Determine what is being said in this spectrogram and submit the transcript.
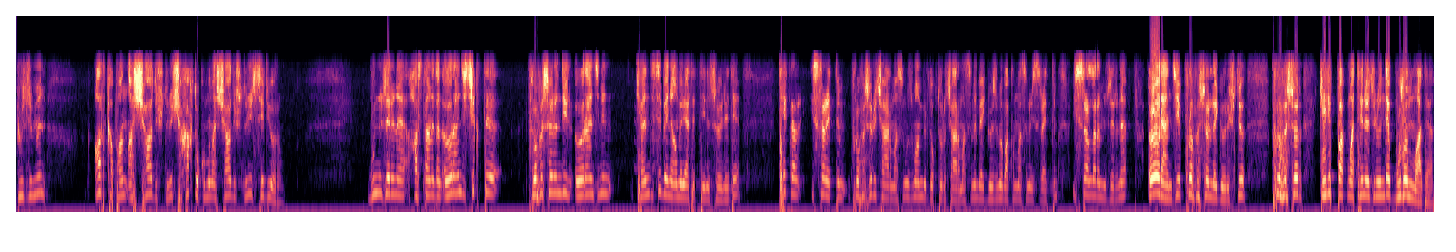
gözümün alt kapağın aşağı düştüğünü, şakak dokumun aşağı düştüğünü hissediyorum. Bunun üzerine hastaneden öğrenci çıktı. Profesörün değil, öğrencinin kendisi beni ameliyat ettiğini söyledi. Tekrar ısrar ettim profesörü çağırmasını, uzman bir doktoru çağırmasını ve gözüme bakılmasını ısrar ettim. İsrarlarım üzerine öğrenci profesörle görüştü. Profesör gelip bakma tenezzülünde bulunmadı.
